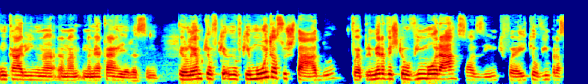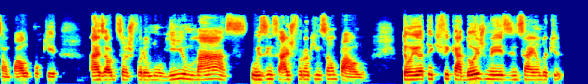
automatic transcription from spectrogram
com carinho na, na, na, minha carreira, assim. Eu lembro que eu fiquei, eu fiquei muito assustado. Foi a primeira vez que eu vim morar sozinho, que foi aí que eu vim para São Paulo, porque as audições foram no Rio, mas os ensaios foram aqui em São Paulo. Então eu ia ter que ficar dois meses ensaiando aqui,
